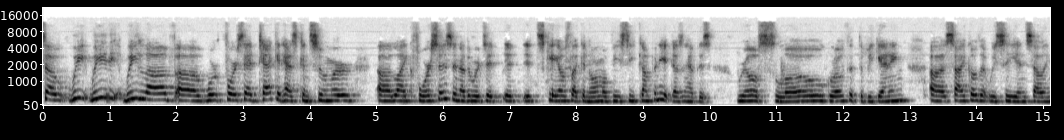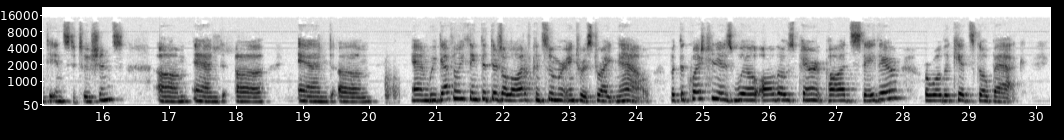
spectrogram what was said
so we we we love uh, workforce ed tech. It has consumer uh, like forces. In other words, it, it it scales like a normal VC company. It doesn't have this real slow growth at the beginning uh, cycle that we see in selling to institutions. Um, and uh, and um, and we definitely think that there's a lot of consumer interest right now. But the question is, will all those parent pods stay there, or will the kids go back?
